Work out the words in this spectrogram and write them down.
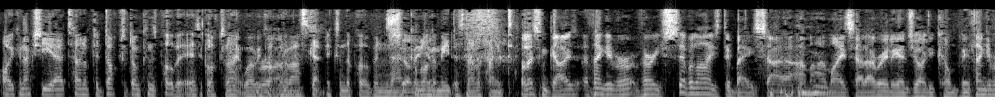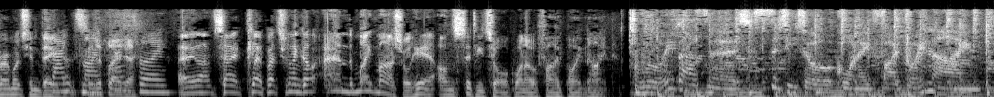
or you can actually uh, turn up to Dr. Duncan's pub at 8 o'clock tonight, where we've right. got one of our skeptics in the pub, and uh, come along and meet us and have a pint. Well, listen, guys, thank you for a very civilised debate, I, I, I, might say. I really enjoyed your company. Thank you very much indeed. Thanks, Mike. It's a pleasure. Thanks, Roy. that's uh, Claire Petulengro and Mike Marshall here on City Talk 105.9. Roy Basnett, City Talk 105.9.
